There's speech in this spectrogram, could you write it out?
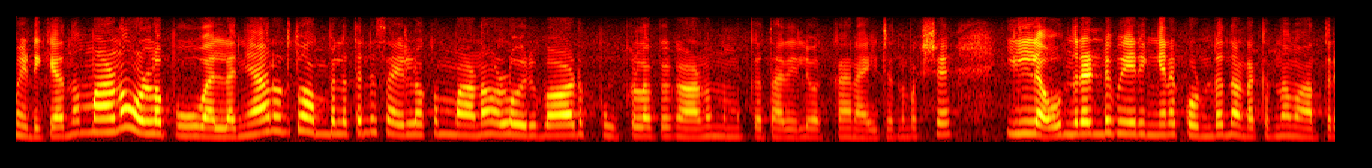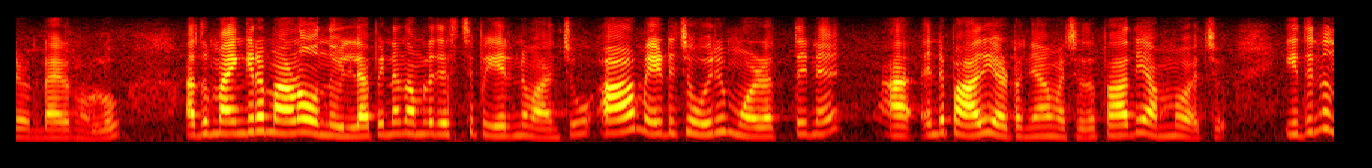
മേടിക്കുക അത് മണമുള്ള പൂവല്ല. ഞാനോർത്ത് അമ്പലത്തിന്റെ സൈഡിലൊക്കെ മണമുള്ള ഒരുപാട് പൂക്കളൊക്കെ കാണും നമുക്ക് തലയിൽ വെക്കാനായിട്ടെന്ന്. പക്ഷേ ഇല്ല ഒന്ന് രണ്ട് പേര് ഇങ്ങനെ കൊണ്ട് നടക്കുന്ന മാത്രമേ ഉണ്ടായിരുന്നുള്ളൂ. അത് ഭയങ്കര മണമൊന്നുമില്ല. പിന്നെ നമ്മൾ ജസ്റ്റ് പേരിന് വാങ്ങിച്ചു. ആ മേടിച്ച ഒരു മുഴത്തിന് എന്റെ പാതി കേട്ടോ ഞാൻ വെച്ചത്. പാതി അമ്മ വെച്ചു. ഇതിന്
